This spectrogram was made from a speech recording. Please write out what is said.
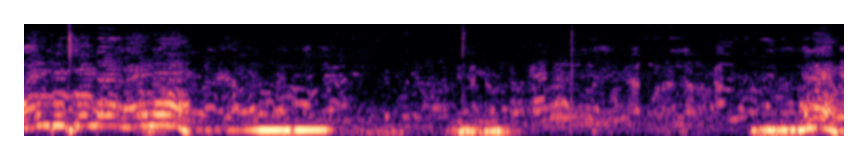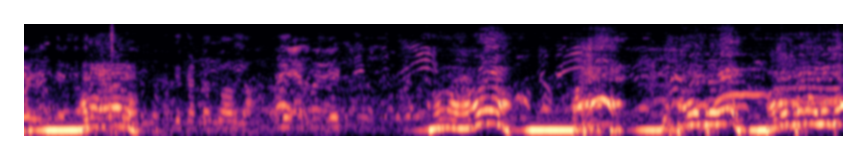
లైన్ చూసుకోండి లైన్. Hello hello hello. పవిత్ర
